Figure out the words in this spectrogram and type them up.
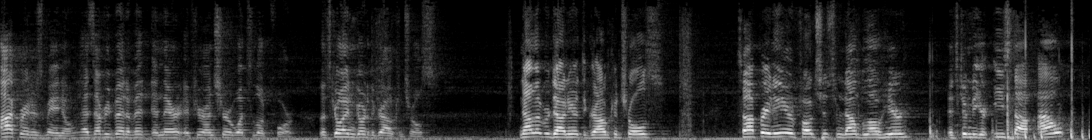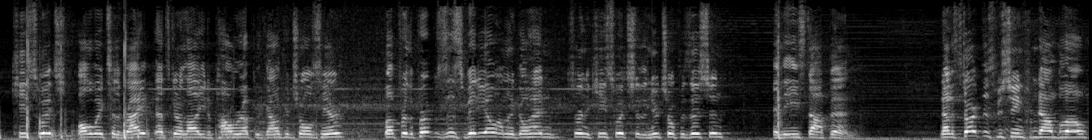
operator's manual has every bit of it in there if you're unsure what to look for. Let's go ahead and go to the ground controls. Now that we're down here at the ground controls, to operate any of your functions from down below here, it's going to be your e-stop out, key switch all the way to the right. That's going to allow you to power up your ground controls here. But for the purpose of this video, I'm to go ahead and turn the key switch to the neutral position and the e-stop in. Now to start this machine from down below,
